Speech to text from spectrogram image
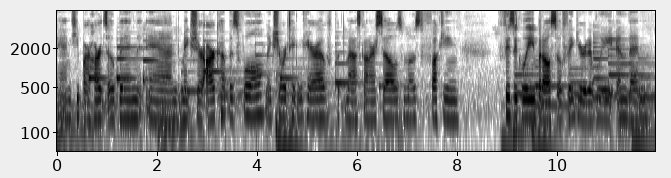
and keep our hearts open and make sure our cup is full, make sure we're taken care of, put the mask on ourselves, most fucking physically but also figuratively, and then,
